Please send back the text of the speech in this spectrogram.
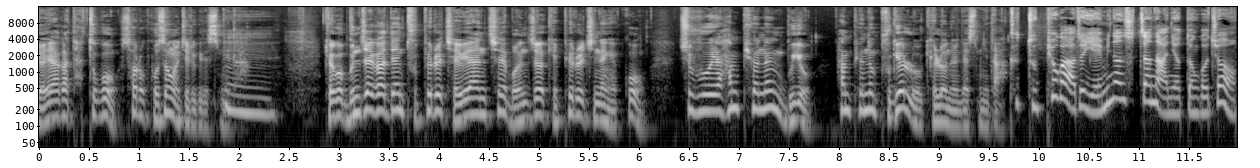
여야가 다투고 서로 고성을 지르게 됐습니다. 음. 결국 문제가 된 두 표를 제외한 채 먼저 개표를 진행했고 추후에 한 표는 무효, 한 표는 부결로 결론을 냈습니다. 그 두 표가 아주 예민한 숫자는 아니었던 거죠?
